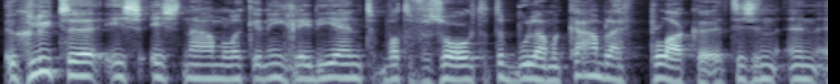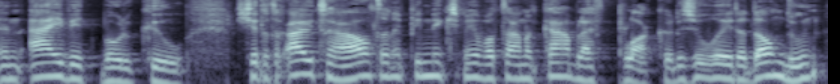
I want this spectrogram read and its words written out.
Gluten is, is namelijk een ingrediënt wat ervoor zorgt dat de boel aan elkaar blijft plakken. Het is een, een, een eiwitmolecuul. Als je dat eruit haalt, dan heb je niks meer wat aan elkaar blijft plakken. Dus hoe wil je dat dan doen?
